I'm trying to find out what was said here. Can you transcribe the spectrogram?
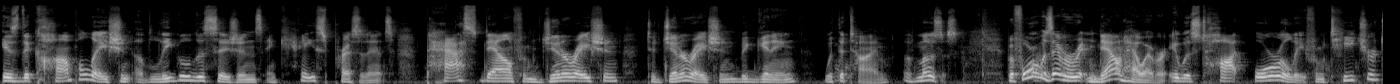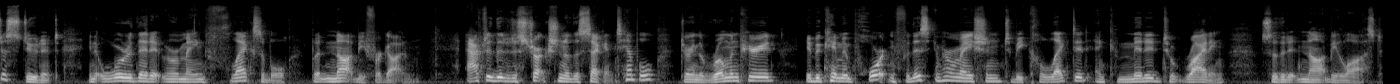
is the compilation of legal decisions and case precedents passed down from generation to generation, beginning with the time of Moses. Before it was ever written down, however, it was taught orally from teacher to student in order that it remain flexible but not be forgotten. After the destruction of the Second Temple during the Roman period, it became important for this information to be collected and committed to writing so that it not be lost.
